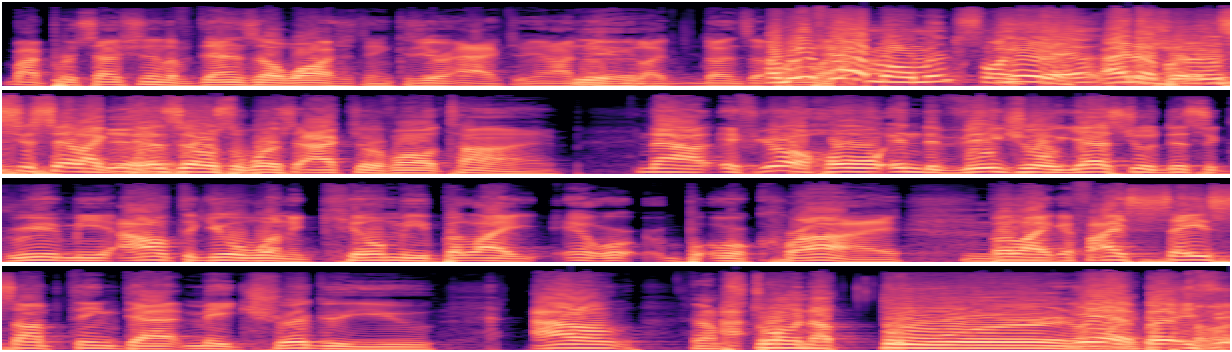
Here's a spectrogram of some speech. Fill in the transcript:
my perception of Denzel Washington because you're an actor, and I know Yeah. you like Denzel. I mean, we've had moments like yeah, that. I know, but sure. let's just say like Yeah. Denzel's the worst actor of all time. Now, if you're a whole individual, yes, you'll disagree with me. I don't think you'll want to kill me, but like or or cry. Mm. But like if I say something that may trigger you, I don't. And I'm storming up Thor. Yeah, like, but if you,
